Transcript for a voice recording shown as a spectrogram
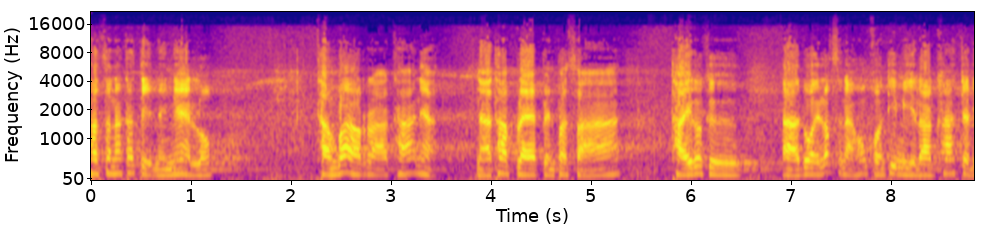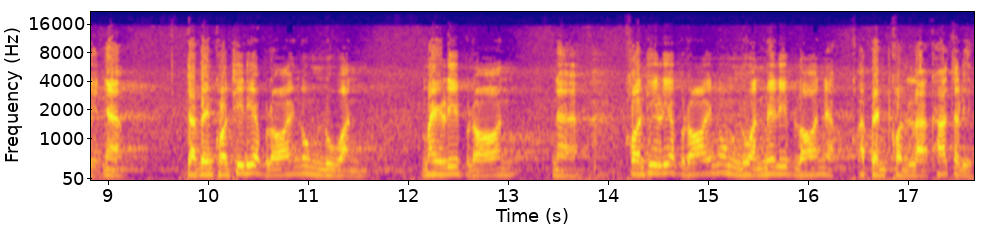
ทัศนคติในแง่ลบคำว่าราคะเนี่ยนะถ้าแปลเป็นภาษาไทยก็คืออโดยลักษณะของคนที่มีราคะจริตเนี่ยจะเป็นคนที่เรียบร้อยนุ่มนวลไม่รีบร้อนนะ คนที่เรียบร้อยนุ่มนวลไม่รีบร้อนเนี่ยเป็นคนราคะจริต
